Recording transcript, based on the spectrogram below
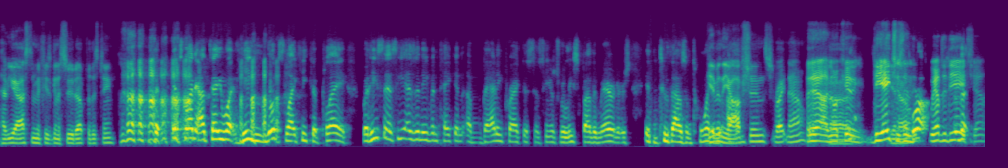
Have you asked him if he's going to suit up for this team? it's funny. I'll tell you what, he looks like he could play, but he says he hasn't even taken a batting practice since he was released by the Mariners in 2020. Given the um, options right now? Yeah, no uh, kidding. DH is know? in, well, we have the DH, the, yeah.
